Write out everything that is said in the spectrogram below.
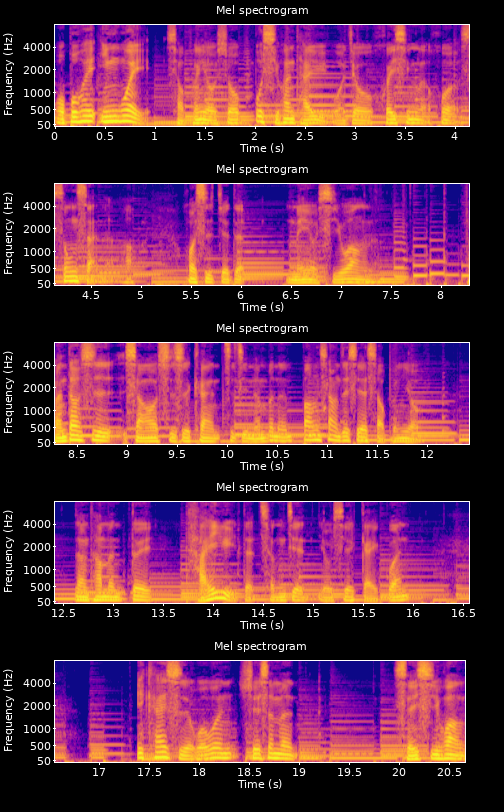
我不会因为小朋友说不喜欢台语，我就灰心了或松散了啊，或是觉得没有希望了，反倒是想要试试看自己能不能帮上这些小朋友，让他们对台语的成见有些改观。一开始我问学生们，谁希望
